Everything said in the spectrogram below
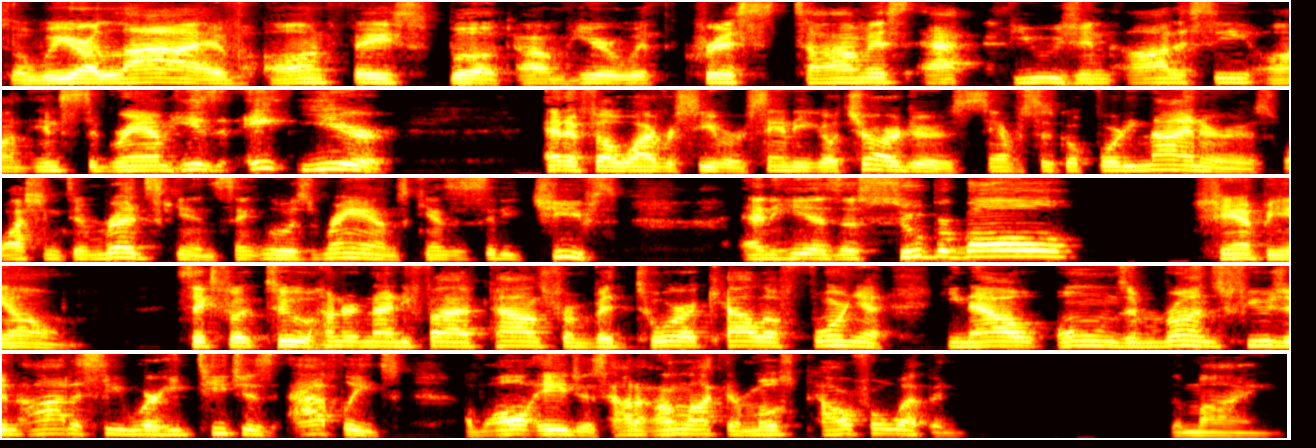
So we are live on Facebook. I'm here with Chris Thomas at Fusion Odyssey on Instagram. He's an eight year NFL wide receiver, San Diego Chargers, San Francisco 49ers, Washington Redskins, St. Louis Rams, Kansas City Chiefs, and he is a Super Bowl champion. Six foot two, 195 pounds from Ventura, California. He now owns and runs Fusion Odyssey, where he teaches athletes of all ages how to unlock their most powerful weapon, the mind,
